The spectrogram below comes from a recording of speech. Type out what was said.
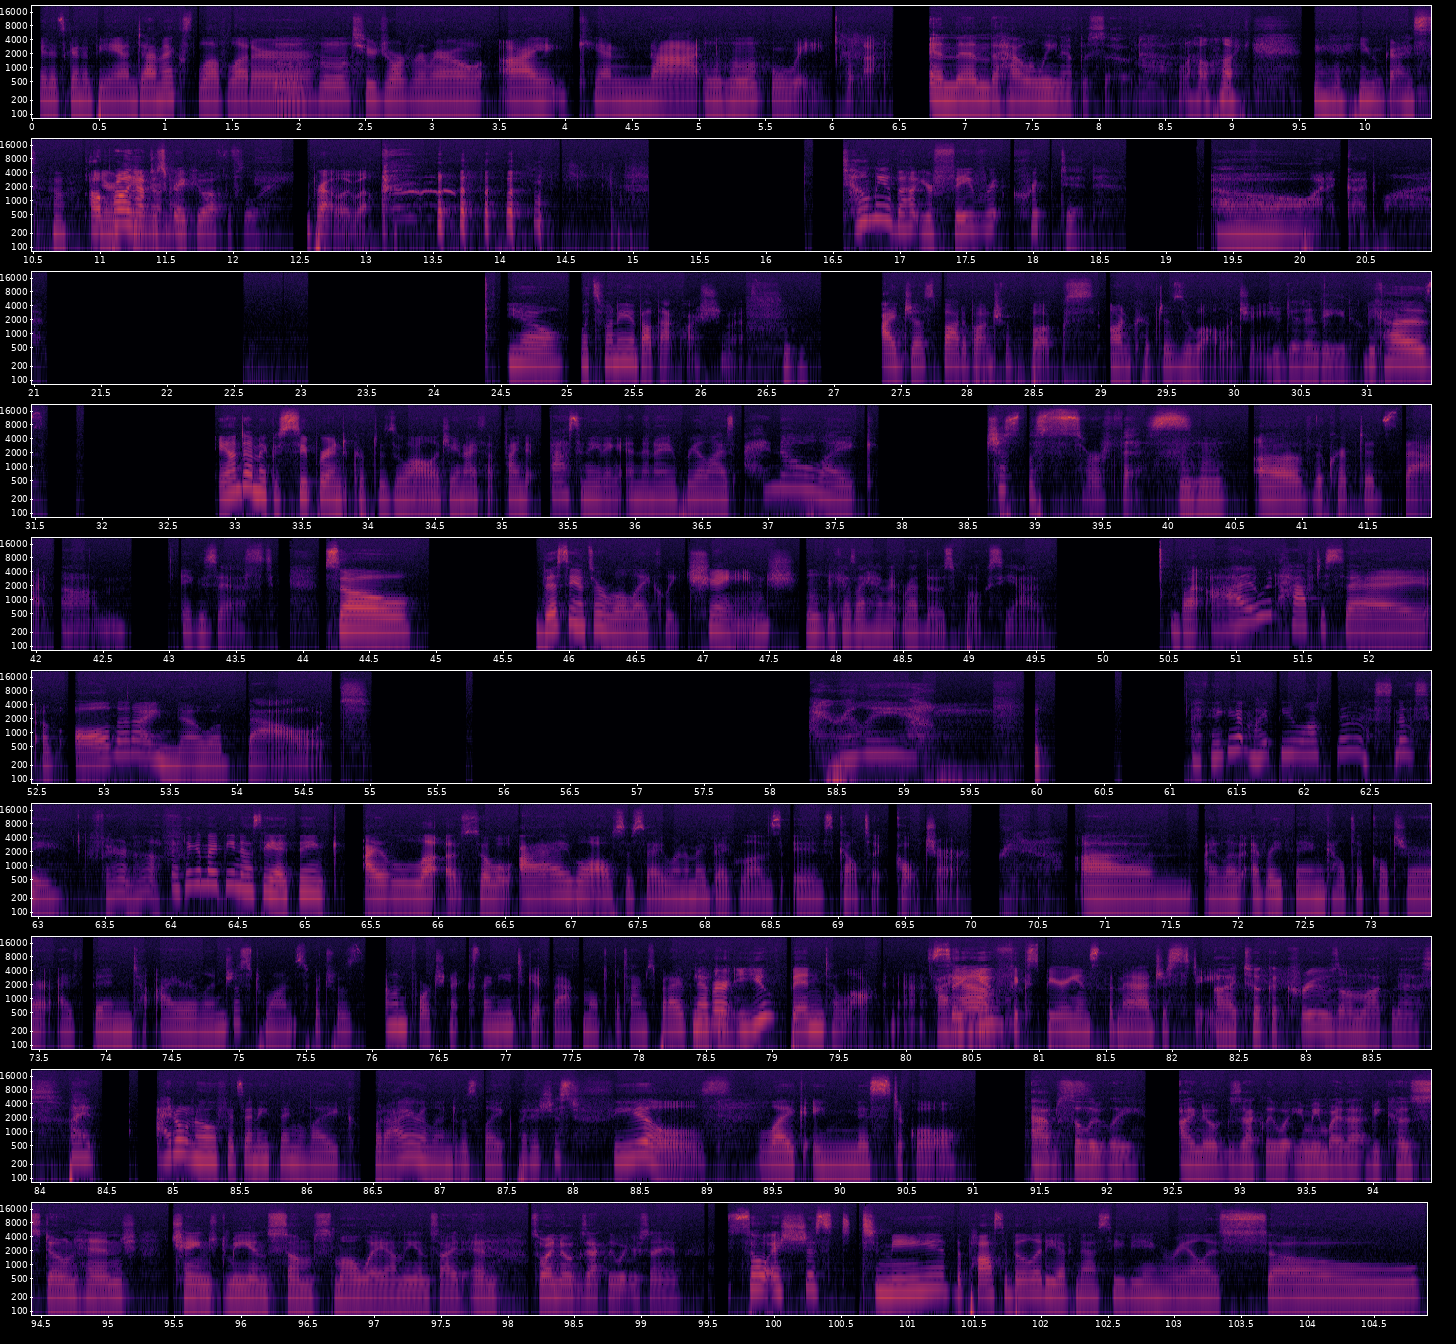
It is going to be Andemic's love letter Mhm. to George Romero. I cannot Mhm. wait for that. And then the Halloween episode. Well, like yeah, you guys. I'll probably have to scrape you off the floor. Probably will. Tell me about your favorite cryptid. Oh, what a good one. You know, what's funny about that question is I just bought a bunch of books on cryptozoology You did indeed. because Andemic is super into cryptozoology and I th- find it fascinating. And then I realized I know like just the surface Mm-hmm. of the cryptids that um, exist. So this answer will likely change Mm. because I haven't read those books yet. But I would have to say, of all that I know about, I really, I think it might be Loch Ness, Nessie. Fair enough. I think it might be Nessie. I think I love. So I will also say one of my big loves is Celtic culture. Right. Um, I love everything Celtic culture. I've been to Ireland just once, which was unfortunate because I need to get back multiple times. But I've You never. do. You've been to Loch Ness, I so have. you've experienced the majesty. I took a cruise on Loch Ness. but I don't know if it's anything like what Ireland was like. But it just feels like a mystical. place. Absolutely. I know exactly what you mean by that because Stonehenge changed me in some small way on the inside. And so I know exactly what you're saying. So it's just to me the possibility of Nessie being real is so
